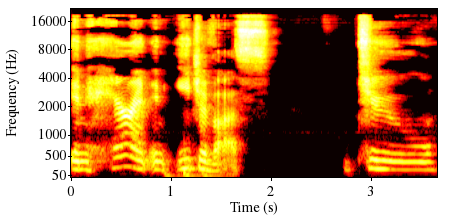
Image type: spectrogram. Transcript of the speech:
inherent in each of us to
